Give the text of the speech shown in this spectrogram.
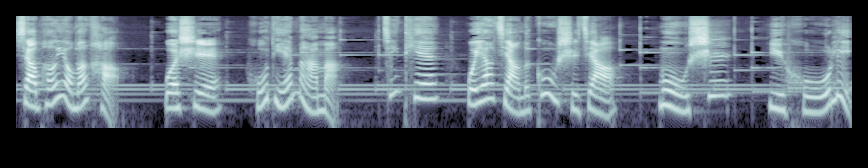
小朋友们好，我是蝴蝶妈妈。今天我要讲的故事叫《母狮与狐狸》。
